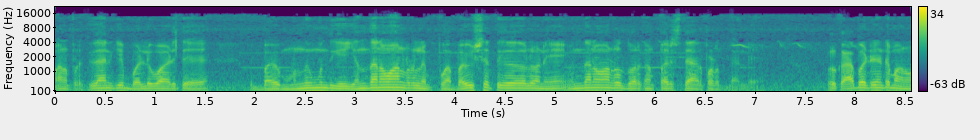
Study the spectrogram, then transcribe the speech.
మనం ప్రతిదానికి బళ్ళు వాడితే ముందు ముందుకి ఇంధన వనరులు భవిష్యత్తులోనే ఇంధన వనరులు దొరకని పరిస్థితి ఏర్పడుతుందండి. కాబట్టి అంటే మనం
